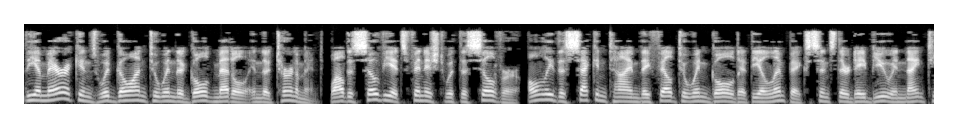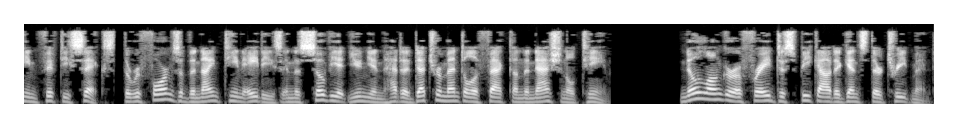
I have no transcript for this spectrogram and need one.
The Americans would go on to win the gold medal in the tournament, while the Soviets finished with the silver, only the second time they failed to win gold at the Olympics since their debut in 1956. The reforms of the 1980s in the Soviet Union had a detrimental effect on the national team. No longer afraid to speak out against their treatment,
